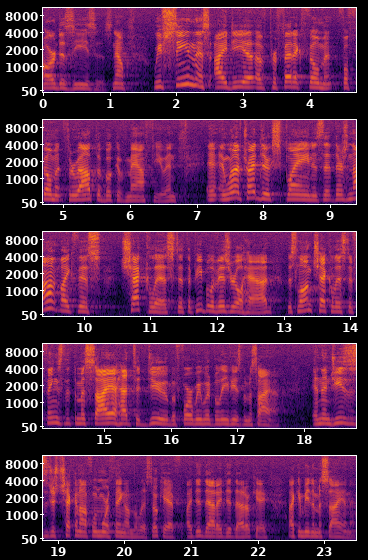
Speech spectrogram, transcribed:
our diseases. Now, we've seen this idea of prophetic fulfillment, fulfillment throughout the book of Matthew. And, and, and what I've tried to explain is that there's not like this checklist that the people of Israel had, this long checklist of things that the Messiah had to do before we would believe he's the Messiah. And then Jesus is just checking off one more thing on the list. Okay, I've, i did that, I did that. Okay, I can be the Messiah now.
